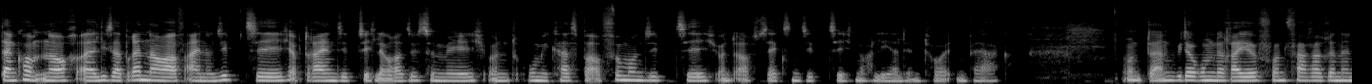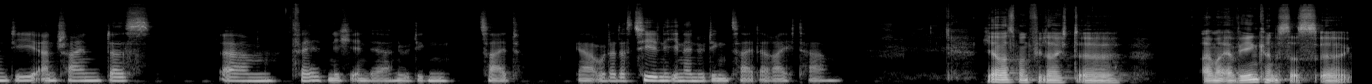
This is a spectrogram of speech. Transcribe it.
dann kommt noch äh, Lisa Brennauer auf 71, auf 73 Laura Süßemilch und Rumi Kasper auf 75 und auf 76 noch Lea Lind-Teutenberg. Und dann wiederum eine Reihe von Fahrerinnen, die anscheinend das ähm, Feld nicht in der nötigen Zeit, ja, oder das Ziel nicht in der nötigen Zeit erreicht haben. Ja, was man vielleicht äh, einmal erwähnen kann, ist, dass äh,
